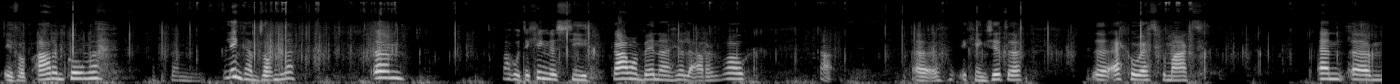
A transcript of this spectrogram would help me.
Even op adem komen, ik ben flink aan het wandelen. Um, maar goed, ik ging dus die kamer binnen, hele aardige vrouw. Uh, ik ging zitten, de echo werd gemaakt. En um,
